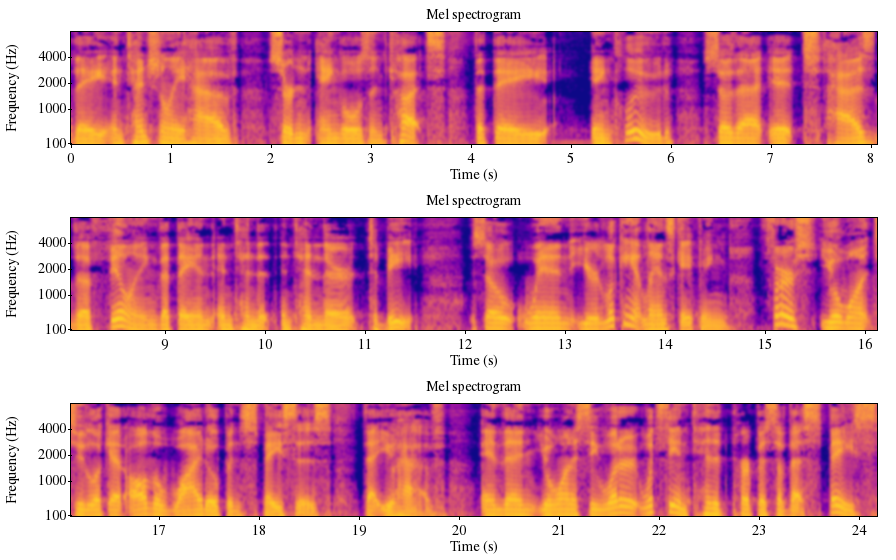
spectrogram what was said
They intentionally have certain angles and cuts that they include so that it has the feeling that they in, intend intend there to be. So when you're looking at landscaping, first you'll want to look at all the wide open spaces that you have. And then you'll want to see what are what's the intended purpose of that space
